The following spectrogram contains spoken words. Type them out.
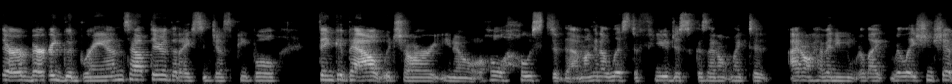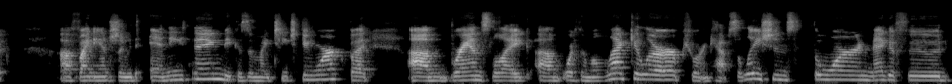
there are very good brands out there that i suggest people think about which are you know a whole host of them. I'm going to list a few just because i don't like to i don't have any like relationship uh, financially with anything because of my teaching work, but um, brands like um, Orthomolecular, Pure Encapsulations, Thorne, Megafood,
